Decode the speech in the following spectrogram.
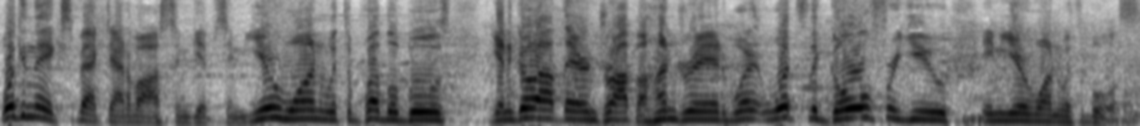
what can they expect out of Austin Gibson? Year one with the Pueblo Bulls, you're going to go out there and drop 100. What, what's the goal for you in year one with the Bulls?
